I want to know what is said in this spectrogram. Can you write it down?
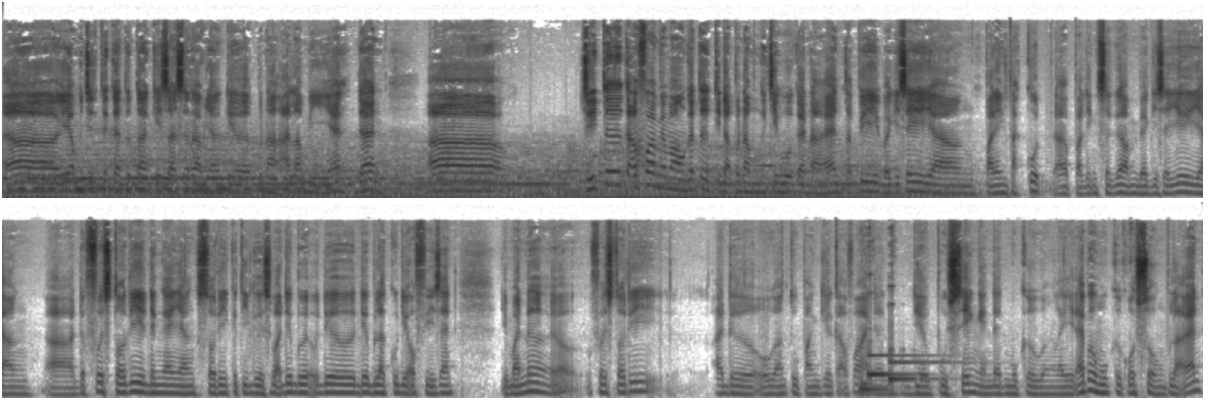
uh, yang menceritakan tentang kisah seram yang dia pernah alami ya. Dan uh, cerita Kak Fah memang orang kata tidak pernah mengecewakan lah kan? Tapi bagi saya yang paling takut uh, paling seram bagi saya yang uh, the first story dengan yang story ketiga sebab dia dia dia berlaku di office kan? Di mana uh, first story ada orang tu panggil Kak Fah dan dia pusing and then muka orang lain. Apa muka kosong pula kan?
